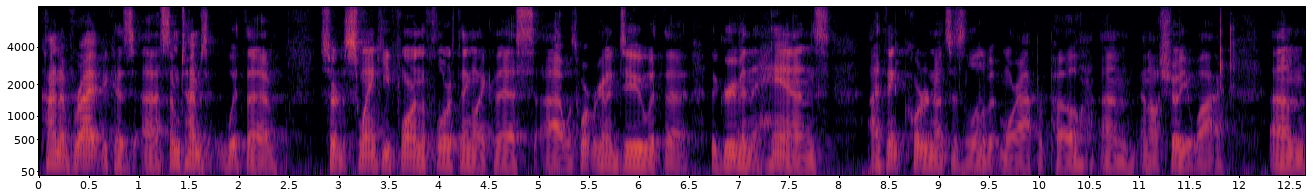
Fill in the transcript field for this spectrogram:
kind of right because uh, sometimes with a sort of swanky four on the floor thing like this, uh, with what we're gonna do with the, the groove in the hands, I think quarter notes is a little bit more apropos, um, and I'll show you why. Um,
